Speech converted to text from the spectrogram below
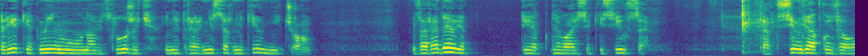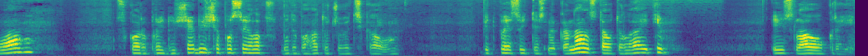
Рік, як мінімум, вона відслужить і не треба ні сирників, нічого. Зарядив, як, як девайс, якийсь і все. Так, всім дякую за увагу. Скоро прийдуть ще більше посилок, буде багато чого цікавого. Підписуйтесь на канал, ставте лайки. І слава Україні!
